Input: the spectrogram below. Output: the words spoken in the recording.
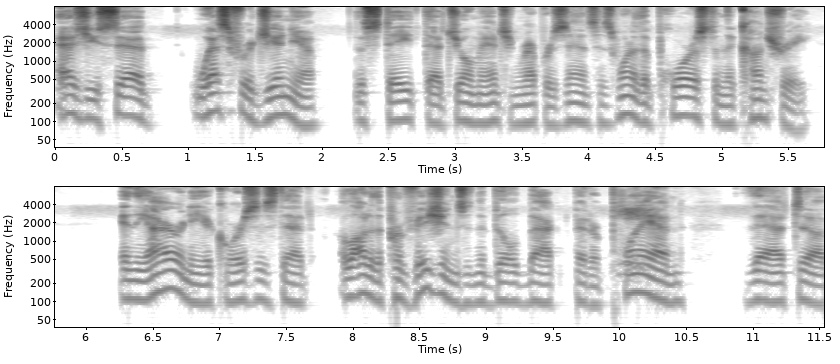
As you said, West Virginia the state that Joe Manchin represents is one of the poorest in the country. And the irony, of course, is that a lot of the provisions in the Build Back Better plan that uh,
